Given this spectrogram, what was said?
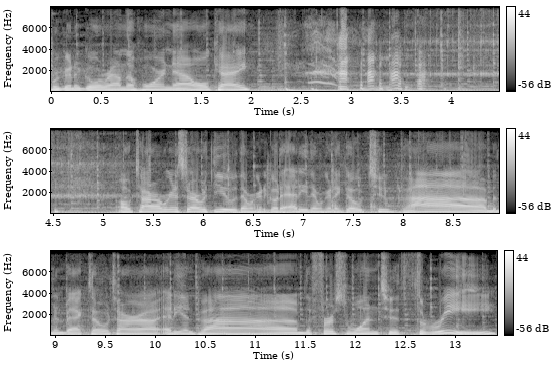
We're going to go around the horn now, okay? oh, Tara, we're going to start with you. Then we're going to go to Eddie. Then we're going to go to Bob. And then back to Otara, Eddie, and Bob. The first one to three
